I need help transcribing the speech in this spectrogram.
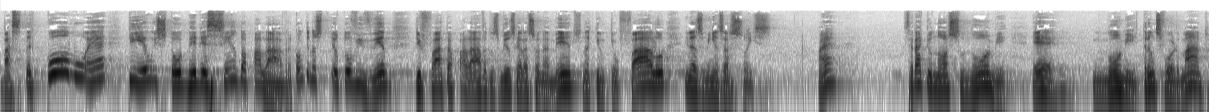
bastante. Como é que eu estou obedecendo a palavra? Como que eu estou vivendo de fato a palavra dos meus relacionamentos, naquilo que eu falo e nas minhas ações? É? Será que o nosso nome é um nome transformado?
